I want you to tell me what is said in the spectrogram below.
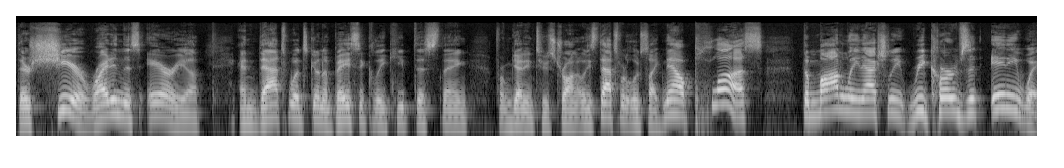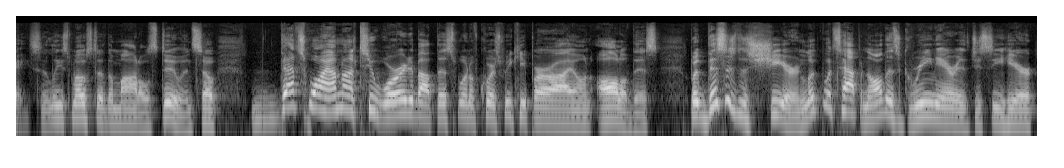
They're shear right in this area, and that's what's going to basically keep this thing from getting too strong. At least that's what it looks like now. Plus, the modeling actually recurves it anyways. At least most of the models do. And so that's why I'm not too worried about this one. Of course, we keep our eye on all of this. But this is the shear. And look what's happened. All this green area that you see here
